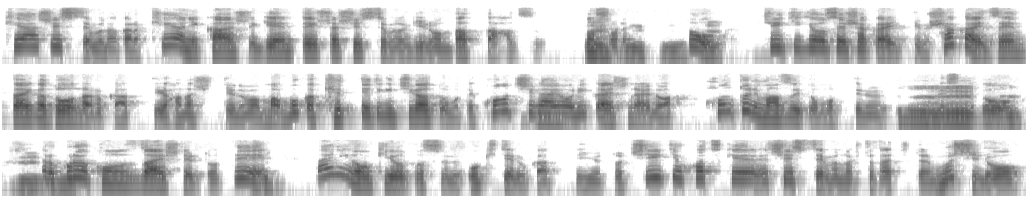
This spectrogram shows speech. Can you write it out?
ケアシステムだから、ケアに関して限定したシステムの議論だったはずの、それ。と、地域共生社会っていう社会全体がどうなるかっていう話っていうのは、まあ、僕は決定的に違うと思ってこの違いを理解しないのは本当にまずいと思ってるんですけど、ただこれは混在してるとで何が起きようとする起きてるかっていうと地域包括系システムの人たちってのはむしろ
